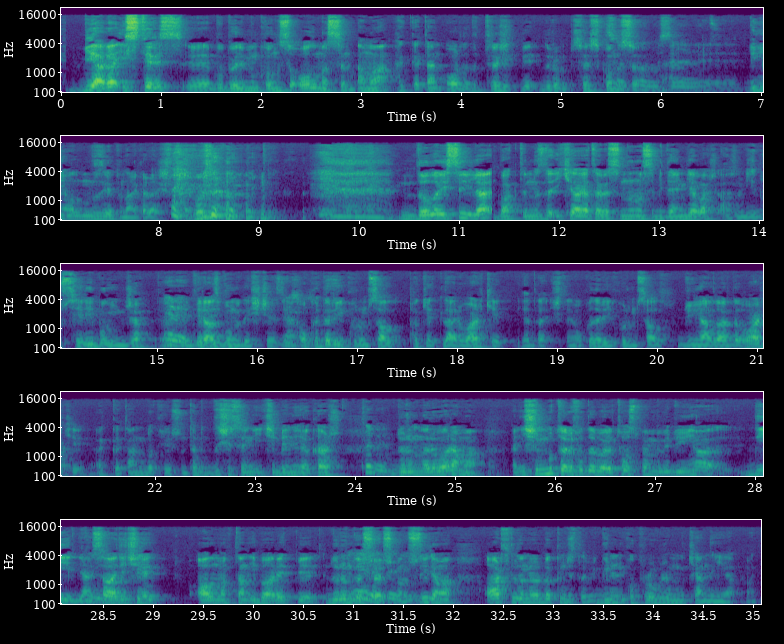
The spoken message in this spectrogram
bir ara isteriz. Ee, bu bölümün konusu olmasın ama hakikaten orada da trajik bir durum söz konusu. Söz konusu, Yani, evet. e, dünyalığınızı yapın arkadaşlar. Dolayısıyla baktığımızda iki hayat arasında nasıl bir denge var? Aslında biz bu seri boyunca e, Evet, biraz evet. bunu deşeceğiz. Yani o kadar iyi kurumsal paketler var ki ya da işte o kadar iyi kurumsal dünyalarda var ki hakikaten bakıyorsun. Tabii dışı seni içi beni yakar Tabii. durumları var ama hani işin bu tarafı da böyle toz pembe bir dünya değil. Yani Değil. sadece çilek almaktan ibaret bir durum da Evet, söz evet. konusu değil ama artılarına bakınca tabii günlük o programını kendin yapmak.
